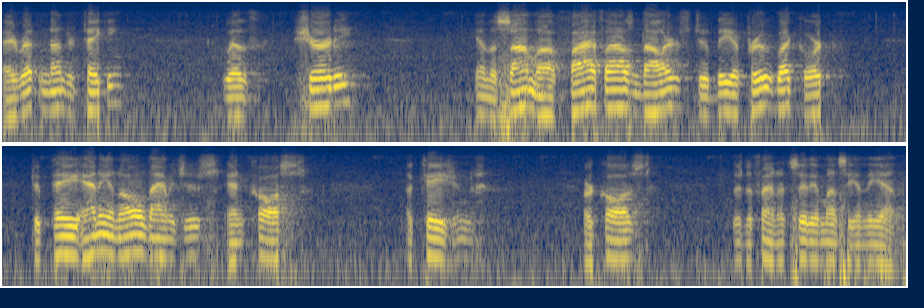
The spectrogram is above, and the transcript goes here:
a written undertaking with surety in the sum of $5,000 to be approved by court to pay any and all damages and costs occasioned or caused the defendant, City of Muncie, Indiana.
